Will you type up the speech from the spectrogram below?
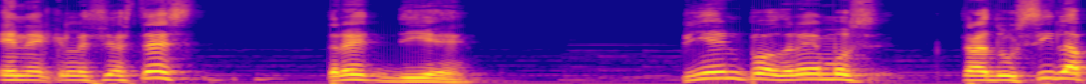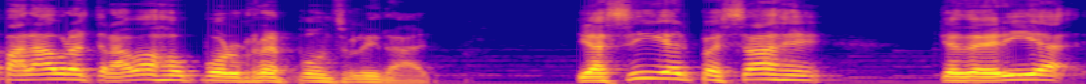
En Eclesiastés 3.10, bien podremos traducir la palabra trabajo por responsabilidad. Y así el pasaje quedaría,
